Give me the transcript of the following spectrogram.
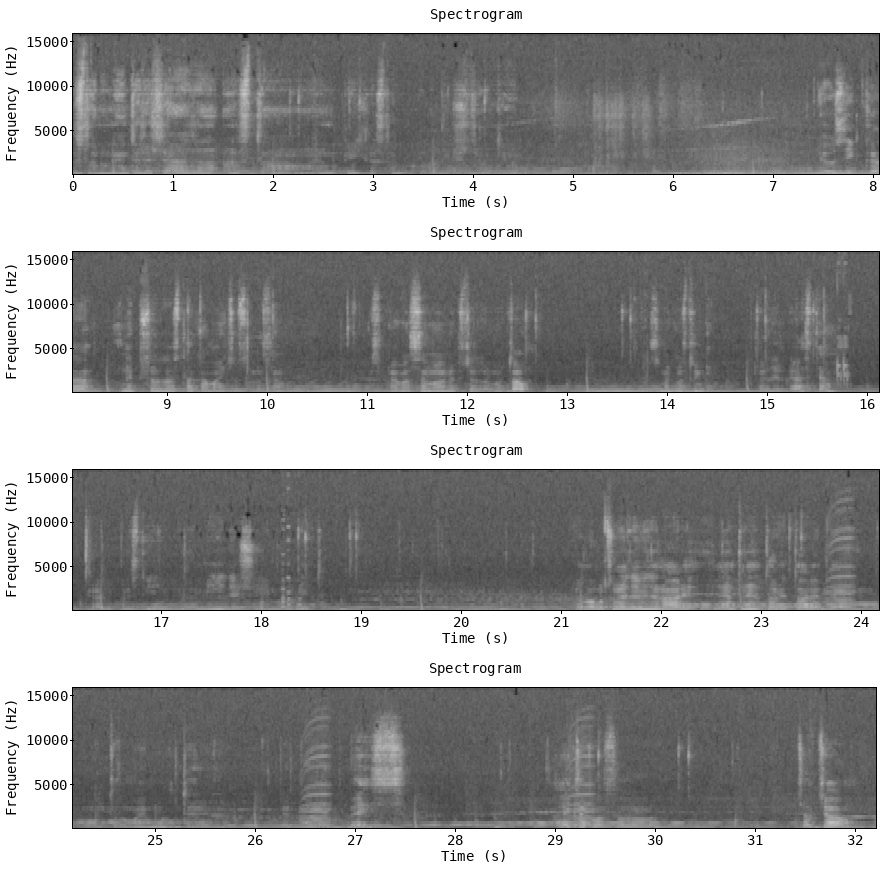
Asta nu ne interesează, asta mai un pic, asta nu niște, ok. Eu zic că în episodul ăsta cam aici o să lăsăm. Să mai avansăm în episodul următor. Să mai construim clădiri de astea care aduc prestigiu, piramide și monolit. Eu vă mulțumesc de vizionare, ne întâlnim data viitoare pe, pentru mai multe pe Planet Base. Aici a fost... Uh, ceau, ceau!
